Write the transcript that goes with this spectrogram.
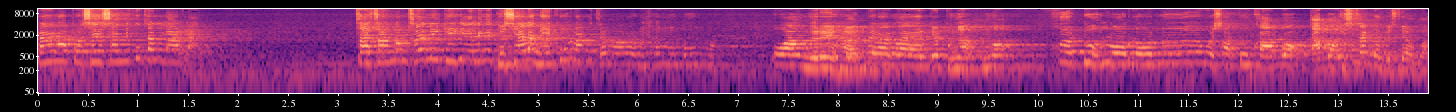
karena apa sesar niku kan larang caca enam saya niki elinge Gusti Allah nggih kurang jamaah rahimakumullah Wah ngere hampir lahir ke bengak-bengok. Aduh lorone wis aku kapok. Kapok isi sang Gusti Allah.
